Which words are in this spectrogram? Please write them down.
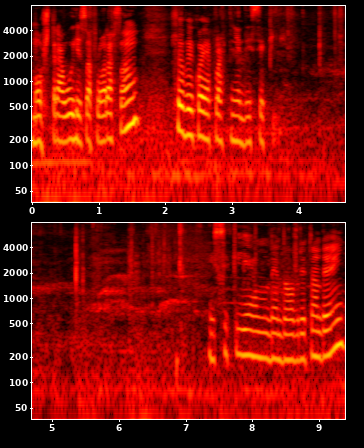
mostrar hoje essa floração. Deixa eu ver qual é a plaquinha desse aqui. Esse aqui é um dendobre também.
